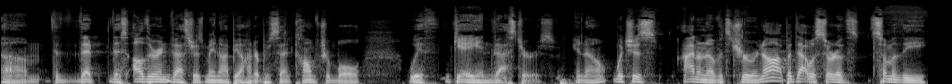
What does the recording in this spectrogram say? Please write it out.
um, th- that this other investors may not be 100% comfortable with gay investors, you know, which is I don't know if it's true or not, but that was sort of some of the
